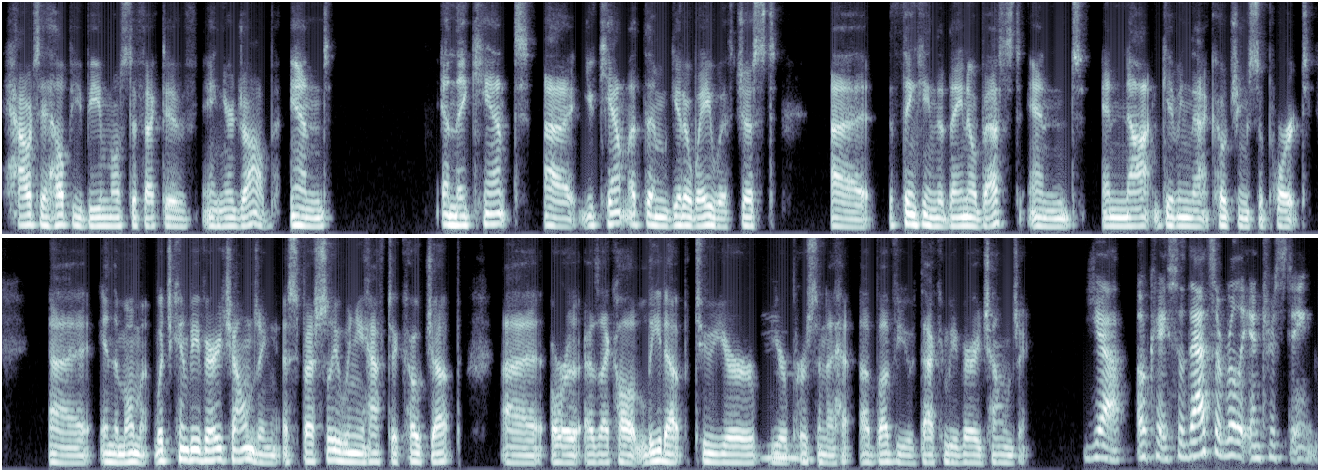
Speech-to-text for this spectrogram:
how to help you be most effective in your job. And and they can't uh you can't let them get away with just uh thinking that they know best and and not giving that coaching support uh in the moment which can be very challenging especially when you have to coach up uh, or as I call it, lead up to your your mm. person ahead, above you. That can be very challenging. Yeah. Okay. So that's a really interesting.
